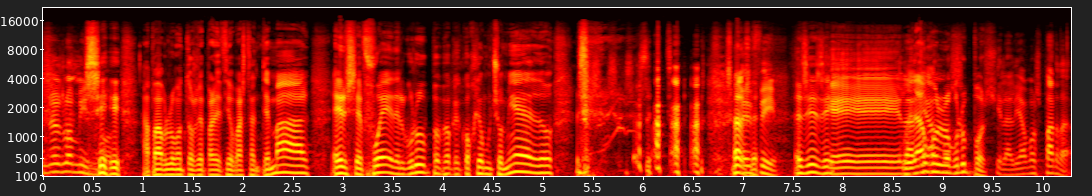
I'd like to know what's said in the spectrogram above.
que no es lo mismo. Sí, a Pablo Motos le pareció bastante mal. Él se fue del grupo porque cogió mucho miedo. En fin, Sí, sí. que con los grupos. Que la liamos parda.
